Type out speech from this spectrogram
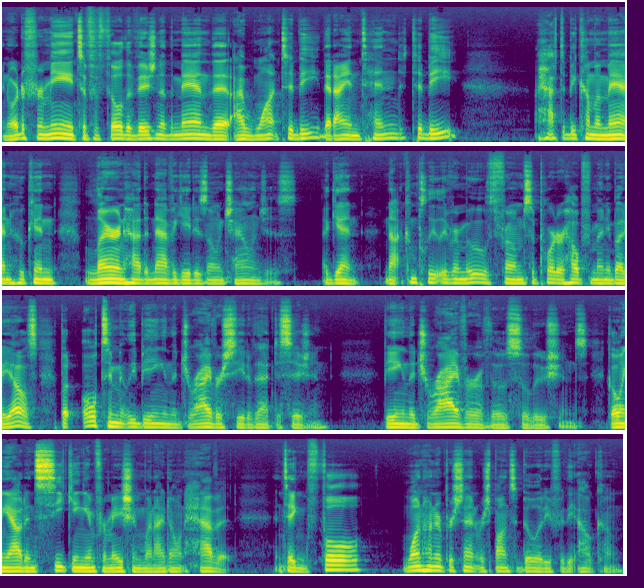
In order for me to fulfill the vision of the man that I want to be, that I intend to be, I have to become a man who can learn how to navigate his own challenges. Again, not completely removed from support or help from anybody else, but ultimately being in the driver's seat of that decision, being the driver of those solutions, going out and seeking information when I don't have it, and taking full 100% responsibility for the outcome.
